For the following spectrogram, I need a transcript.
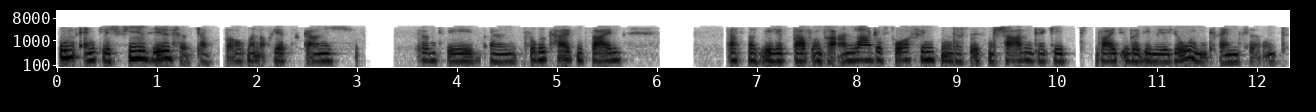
unendlich viel Hilfe. Da braucht man auch jetzt gar nicht irgendwie äh, zurückhaltend sein. Das, was wir jetzt da auf unserer Anlage vorfinden, das ist ein Schaden, der geht weit über die Millionengrenze. Und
